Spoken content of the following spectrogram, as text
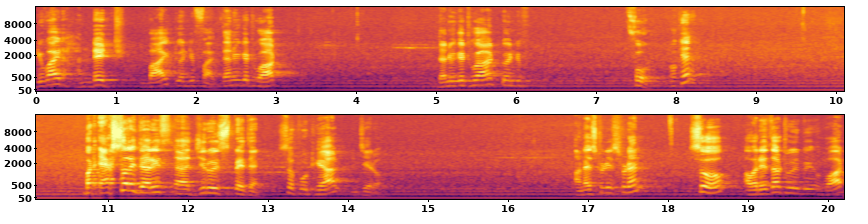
divide 100 by 25 then you get what? Then you get what? 24 okay? But actually there is uh, 0 is present. So put here 0 understood student so our result will be what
